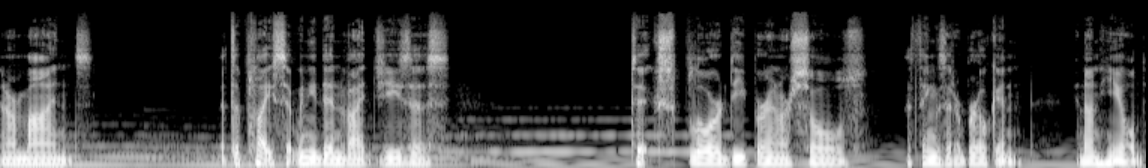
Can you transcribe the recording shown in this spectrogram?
and our minds. That's a place that we need to invite Jesus to explore deeper in our souls the things that are broken and unhealed.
